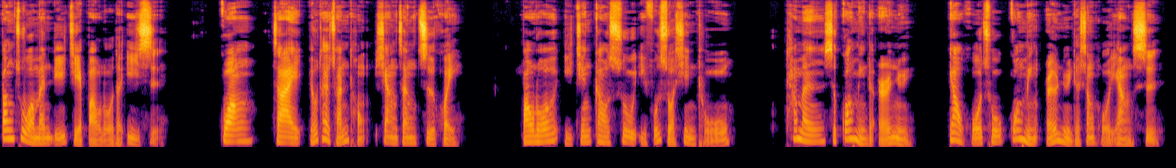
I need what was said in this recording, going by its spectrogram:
帮助我们理解保罗的意思。光在犹太传统象征智慧。保罗已经告诉以弗所信徒，他们是光明的儿女，要活出光明儿女的生活样式，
